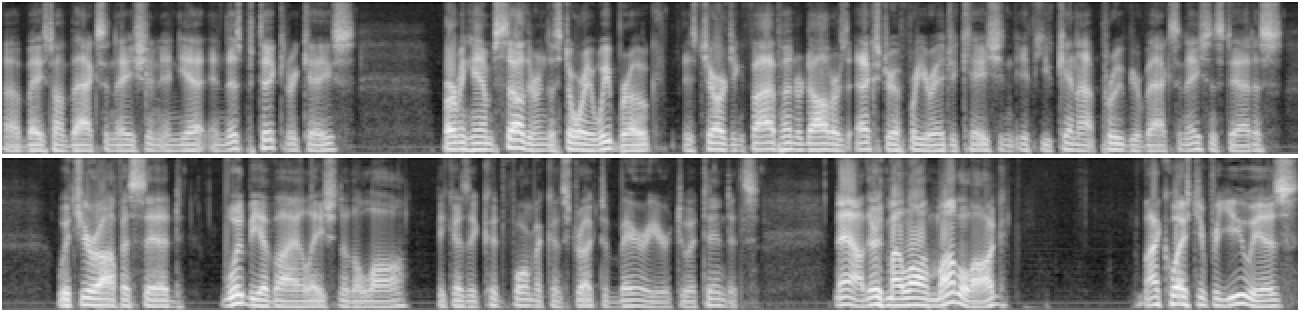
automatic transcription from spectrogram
uh, based on vaccination. And yet, in this particular case, Birmingham Southern, the story we broke, is charging $500 extra for your education if you cannot prove your vaccination status, which your office said would be a violation of the law because it could form a constructive barrier to attendance. Now, there's my long monologue. My question for you is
